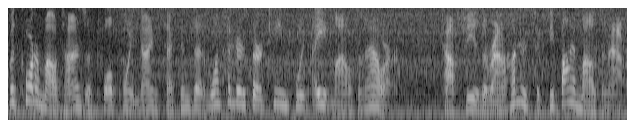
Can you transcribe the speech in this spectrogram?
with quarter mile times of 12.9 seconds at 113.8 miles an hour. Top speed is around 165 miles an hour.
